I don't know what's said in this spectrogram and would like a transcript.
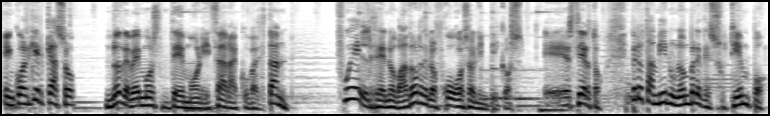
En cualquier caso, no debemos demonizar a Coubertin. Fue el renovador de los Juegos Olímpicos, es cierto, pero también un hombre de su tiempo,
